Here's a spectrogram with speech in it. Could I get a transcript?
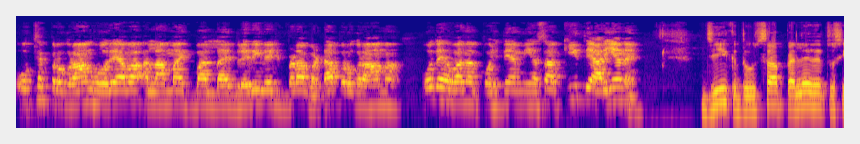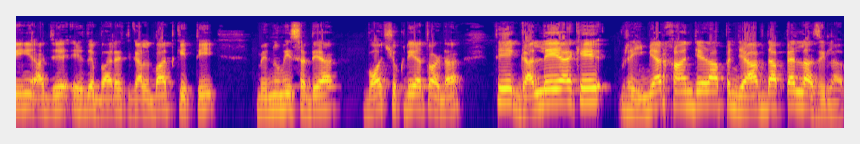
ਉੱਥੇ ਪ੍ਰੋਗਰਾਮ ਹੋ ਰਿਹਾ ਵਾ ਅਲਾਮਾ ਇਕਬਾਲ ਲਾਇਬ੍ਰੇਰੀ ਵਿੱਚ ਬੜਾ ਵੱਡਾ ਪ੍ਰੋਗਰਾਮ ਆ ਉਹਦੇ ਹਵਾਲੇ ਨਾਲ ਪੁੱਛਦੇ ਆ ਮੀਆਂ ਸਾਹਿਬ ਕੀ ਤਿਆਰੀਆਂ ਨੇ ਜੀ ਇੱਕ ਦੂਸਰਾ ਪਹਿਲੇ ਤੇ ਤੁਸੀਂ ਅੱਜ ਇਹਦੇ ਬਾਰੇ ਗੱਲਬਾਤ ਕੀਤੀ ਮੈਨੂੰ ਵੀ ਸੱਦਿਆ ਬਹੁਤ ਸ਼ੁਕਰੀਆ ਤੁਹਾਡਾ। ਤੇ ਗੱਲ ਇਹ ਆ ਕਿ ਰਹੀਮ ਯਾਰ ਖਾਨ ਜਿਹੜਾ ਪੰਜਾਬ ਦਾ ਪਹਿਲਾ ਜ਼ਿਲ੍ਹਾ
